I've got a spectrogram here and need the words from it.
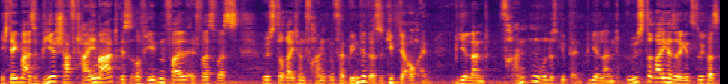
ich denke mal, also Bier schafft Heimat ist auf jeden Fall etwas, was Österreich und Franken verbindet. Also es gibt ja auch ein Bierland Franken und es gibt ein Bierland Österreich. Also da gibt es durchaus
